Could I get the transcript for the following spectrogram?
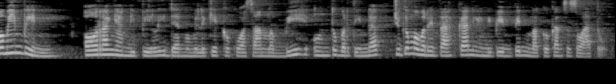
Pemimpin, orang yang dipilih dan memiliki kekuasaan lebih untuk bertindak juga memerintahkan yang dipimpin melakukan sesuatu.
